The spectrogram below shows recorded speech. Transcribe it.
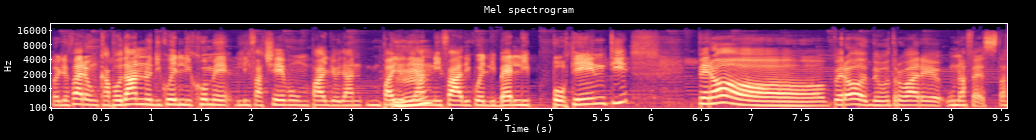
Voglio fare un capodanno di quelli come li facevo un paio di, anni, un paio di Mm. anni fa, di quelli belli potenti. Però, però devo trovare una festa.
